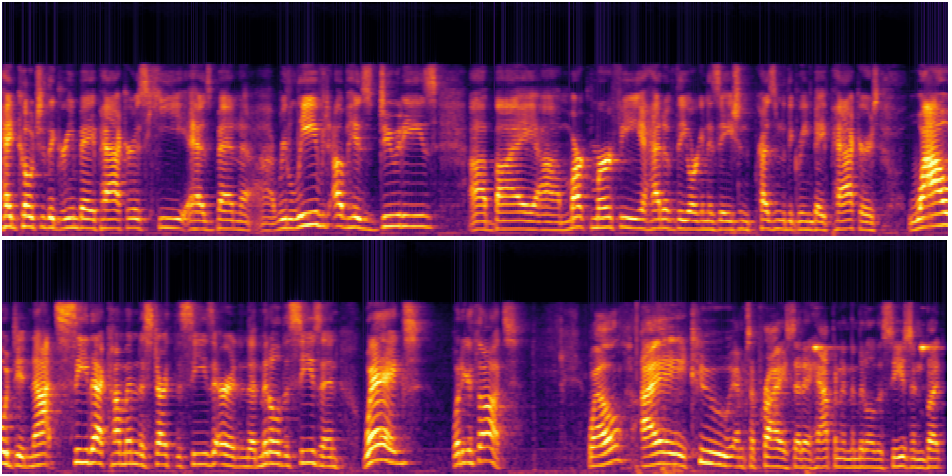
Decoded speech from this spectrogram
head coach of the Green Bay Packers. He has been uh, relieved of his duties. Uh, by uh, Mark Murphy, head of the organization, president of the Green Bay Packers. Wow, did not see that coming to start the season or in the middle of the season. Wags, what are your thoughts? Well, I too am surprised that it happened in the middle of the season, but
